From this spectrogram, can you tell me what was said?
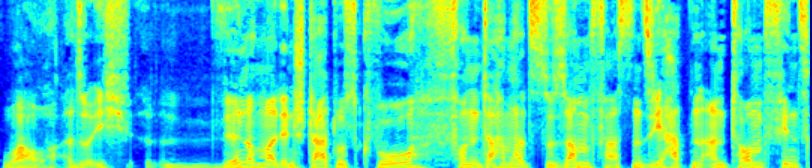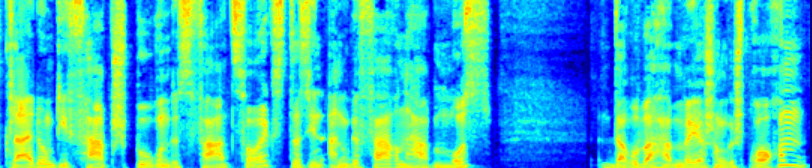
Wow, also ich will noch mal den Status quo von damals zusammenfassen. Sie hatten an Tom Finns Kleidung die Farbspuren des Fahrzeugs, das ihn angefahren haben muss. Darüber haben wir ja schon gesprochen.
